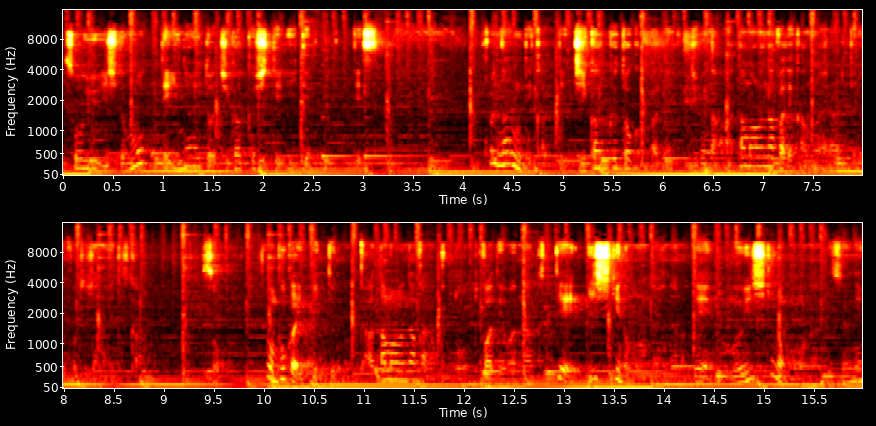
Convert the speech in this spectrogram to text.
そういう意識を持っていないと自覚していてもいいです。これなんでかって自覚とかがね自分の頭の中で考えられてることじゃないですか。そう。でも僕が今言ってるのって頭の中のこととかではなくて意識の問題で無意識のものなんですよね。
